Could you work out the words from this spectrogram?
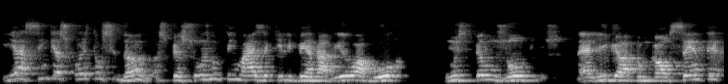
e é assim que as coisas estão se dando. As pessoas não têm mais aquele verdadeiro amor uns pelos outros. Né? Liga lá para um call center,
